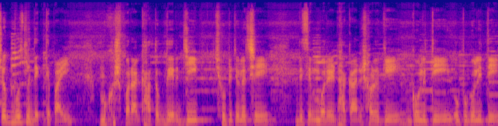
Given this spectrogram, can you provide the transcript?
চোখ বুঝলে দেখতে পাই মুখোশ পরা ঘাতকদের জীব ছুটে চলেছে। ডিসেম্বরে ঢাকার সড়কে, গলিতে, উপগলিতে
